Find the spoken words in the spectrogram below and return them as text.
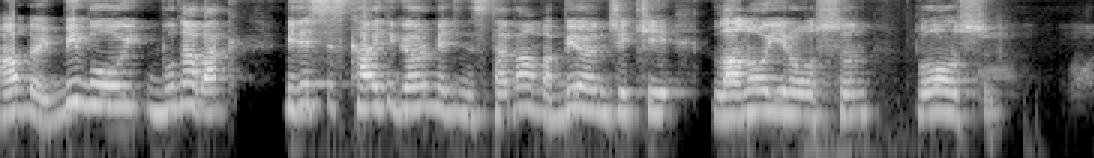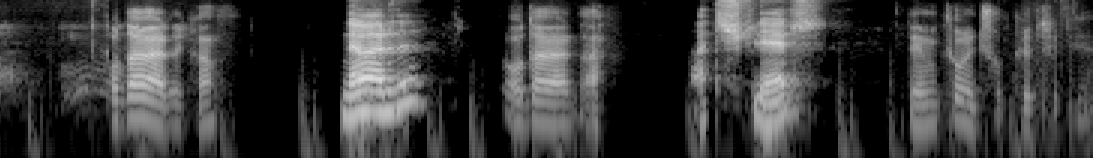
Abi bir bu buna bak. Bir de siz kaydı görmediniz tabi ama bir önceki Lanoir olsun, bu olsun. Oda verdik ha. Ne verdi? Oda verdi. Ah, Ateşler. deminki oyun çok kötüydü ya.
